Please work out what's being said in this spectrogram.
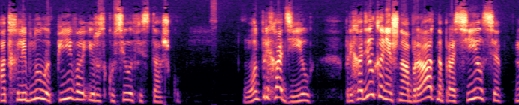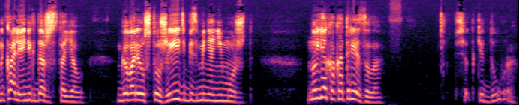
отхлебнула пиво и раскусила фисташку. Он приходил. Приходил, конечно, обратно, просился, на коленях даже стоял. Говорил, что жить без меня не может. Но я как отрезала. Все-таки дура.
